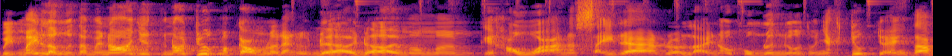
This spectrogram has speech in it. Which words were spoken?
bị mấy lần người ta mới nói chứ nói trước mất công là đáng nữa đợi đợi mà, mà cái hậu quả nó xảy ra rồi lại nổi khùng lên nữa thôi nhắc trước cho an tâm.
